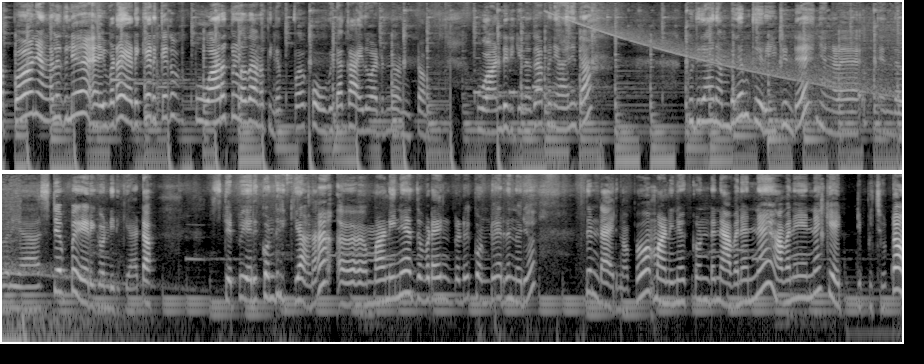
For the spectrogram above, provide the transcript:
അപ്പോൾ ഞങ്ങളിതിൽ ഇവിടെ ഇടയ്ക്കിടയ്ക്കൊക്കെ പോവാറൊക്കെ ഉള്ളതാണ്. പിന്നെ ഇപ്പോൾ കോവിഡൊക്കെ ആയതുകൊണ്ടാണ് കേട്ടോ പോവാണ്ടിരിക്കുന്നത്. അപ്പോൾ ഞാനിതാ കുതിരാൻ അമ്പലം കയറിയിട്ടുണ്ട് ഞങ്ങൾ എന്താ പറയുക സ്റ്റെപ്പ് കയറിക്കൊണ്ടിരിക്കുക കേട്ടോ സ്റ്റെപ്പ് കയറിക്കൊണ്ടിരിക്കുകയാണ് മണിനെ ഇതിവിടെ ഇങ്ങോട്ട് കൊണ്ടുവരുന്നൊരു ഇതുണ്ടായിരുന്നു. അപ്പോൾ മണിനെ കൊണ്ട് അവൻ എന്നെ അവനെ എന്നെ കയറ്റിപ്പിച്ചു കേട്ടോ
